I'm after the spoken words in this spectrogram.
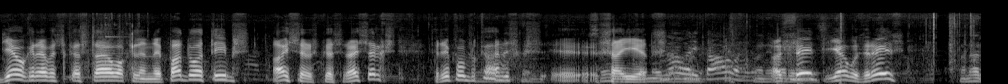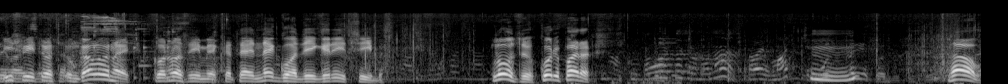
geogrāfiskā stāvokļa, ne padotības, aizsargs, kas ir aizsargs, republikānisks e, sajietas. Ar šeit jau uzreiz Izvītos, un galvenais, ko nozīmē, ka tā ir negodīga rīcība. Lūdzu, kur ir paraksts? Nav.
